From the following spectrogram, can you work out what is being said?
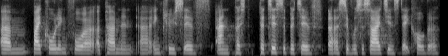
um, by calling for a permanent, uh, inclusive, and participative uh, civil society and stakeholder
